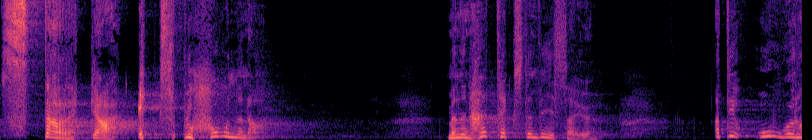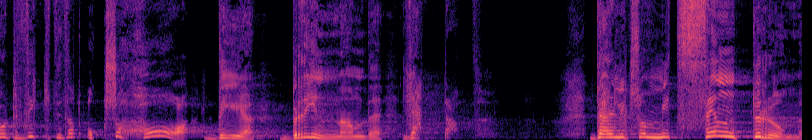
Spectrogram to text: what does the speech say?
starka explosionerna. Men den här texten visar ju att det är oerhört viktigt att också ha det brinnande hjärtat. Där liksom mitt centrum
